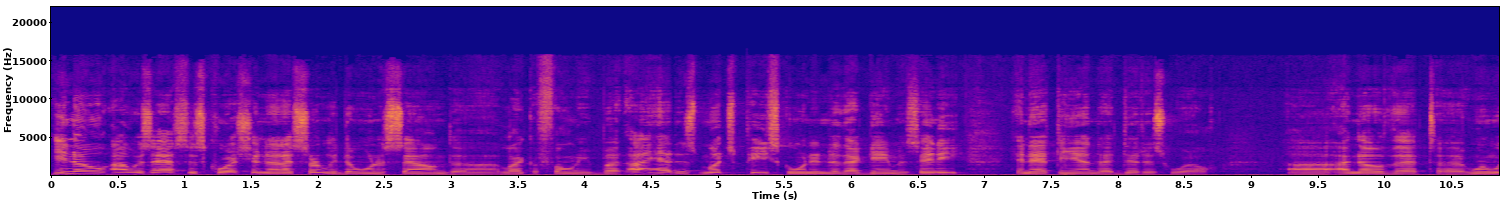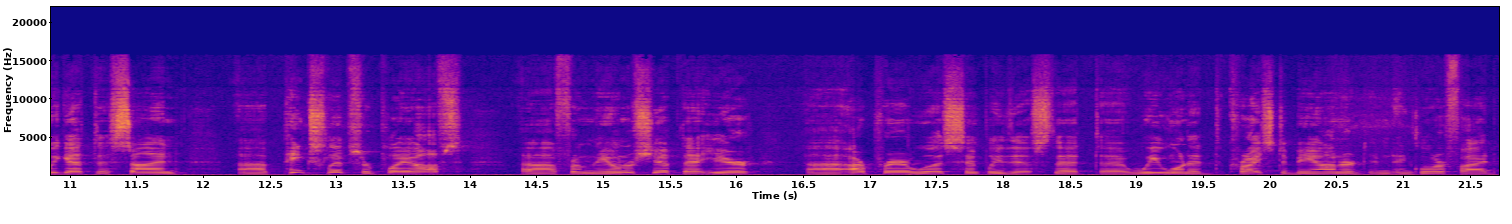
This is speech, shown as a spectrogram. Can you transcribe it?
You know, I was asked this question, and I certainly don't want to sound uh, like a phony, but I had as much peace going into that game as any, and at the end, I did as well. Uh, I know that uh, when we got the signed uh, pink slips or playoffs uh, from the ownership that year, uh, our prayer was simply this that we wanted Christ to be honored and, and glorified.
